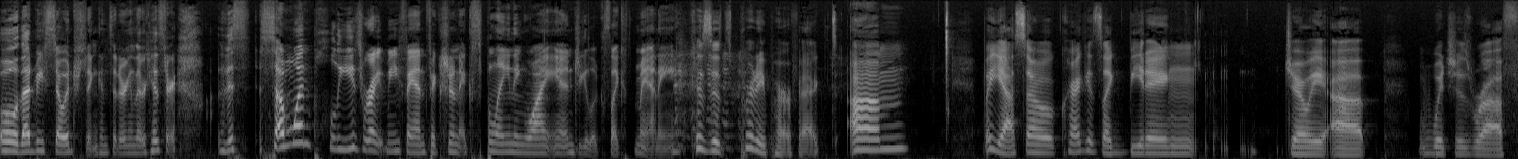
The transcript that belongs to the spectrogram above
oh, that'd be so interesting considering their history. This someone please write me fan fiction explaining why Angie looks like Manny. because it's pretty perfect. Um, but yeah, so Craig is like beating Joey up, which is rough.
